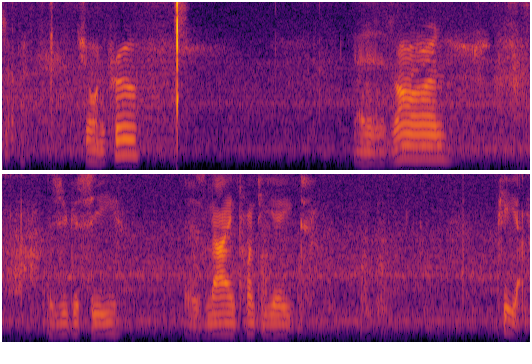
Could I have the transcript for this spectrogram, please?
So, showing proof and it is on. As you can see, it is 9:28 p.m.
